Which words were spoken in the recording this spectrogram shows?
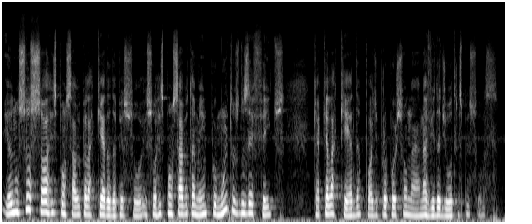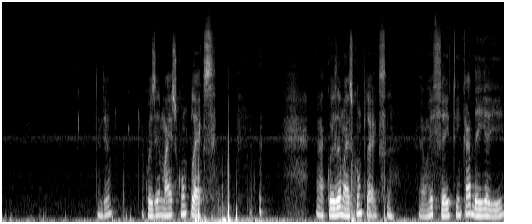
eu não sou só responsável pela queda da pessoa, eu sou responsável também por muitos dos efeitos que aquela queda pode proporcionar na vida de outras pessoas. Entendeu? A coisa é mais complexa. A coisa é mais complexa. É um efeito em cadeia aí,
